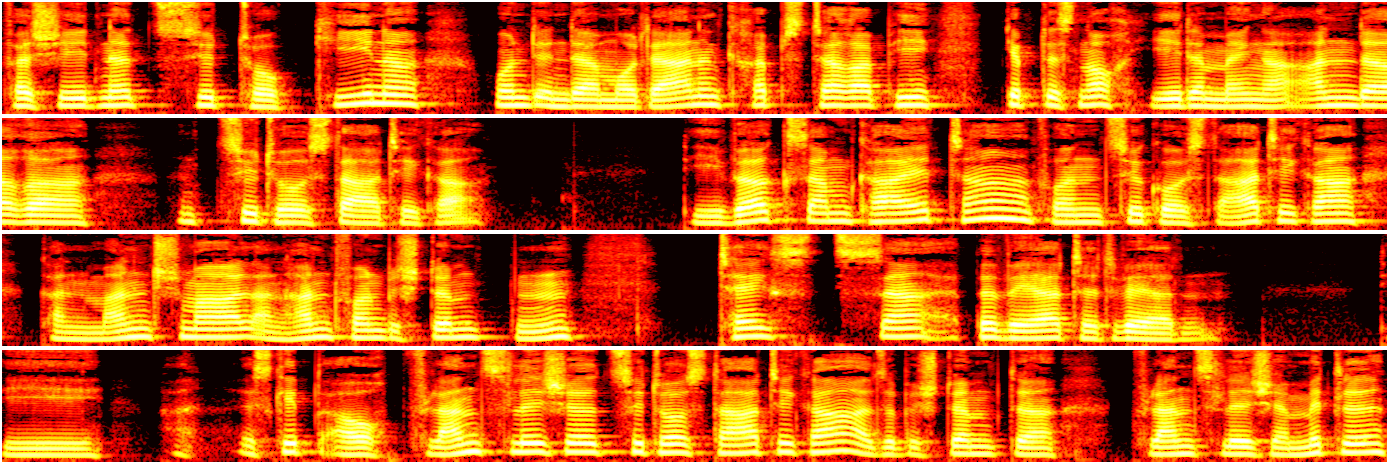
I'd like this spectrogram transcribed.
verschiedene Zytokine. Und in der modernen Krebstherapie gibt es noch jede Menge andere Zytostatika. Die Wirksamkeit äh, von Zytostatika kann manchmal anhand von bestimmten Tests äh, bewertet werden. Die, es gibt auch pflanzliche Zytostatika, also bestimmte pflanzliche Mittel,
